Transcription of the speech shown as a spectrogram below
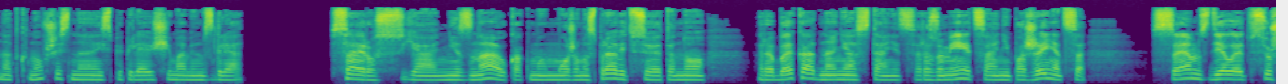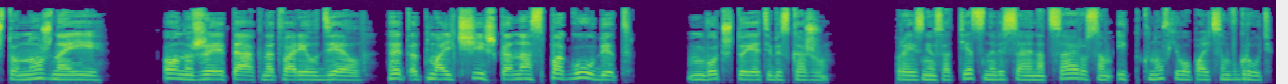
наткнувшись на испепеляющий мамин взгляд. «Сайрус, я не знаю, как мы можем исправить все это, но Ребекка одна не останется. Разумеется, они поженятся. Сэм сделает все, что нужно, и... Он уже и так натворил дел. Этот мальчишка нас погубит!» «Вот что я тебе скажу», — произнес отец, нависая над Сайрусом и ткнув его пальцем в грудь.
